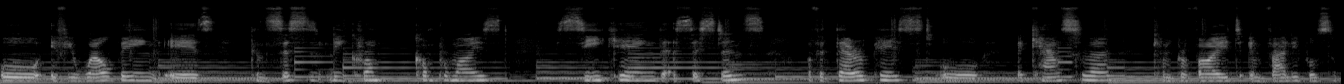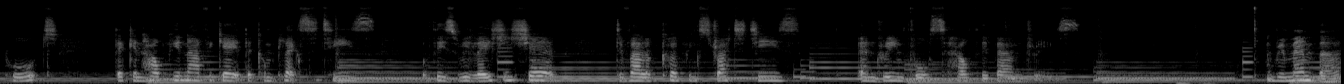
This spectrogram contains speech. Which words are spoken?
or if your well being is consistently crom- compromised, seeking the assistance of a therapist or a counselor can provide invaluable support that can help you navigate the complexities of this relationship, develop coping strategies, and reinforce healthy boundaries. Remember,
